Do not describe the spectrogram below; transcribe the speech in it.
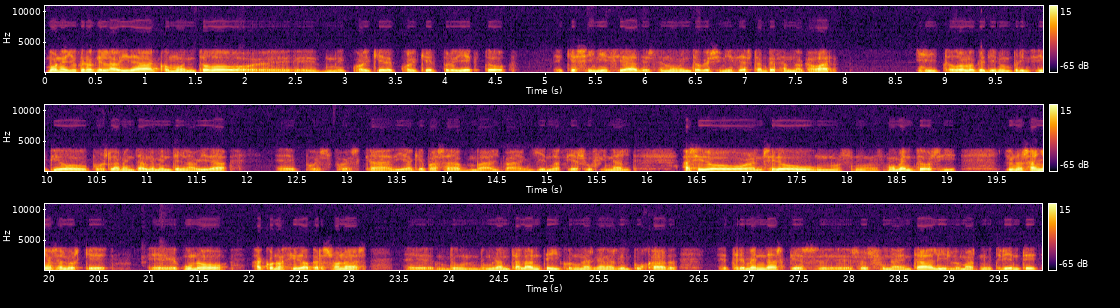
Bueno, yo creo que en la vida, como en todo, cualquier, cualquier proyecto que se inicia, desde el momento que se inicia, está empezando a acabar. Y todo lo que tiene un principio, pues lamentablemente en la vida eh, pues pues cada día que pasa va, yendo hacia su final. Ha sido han sido unos, momentos y, unos años en los que eh, uno ha conocido a personas eh, de, un, gran talante y con unas ganas de empujar tremendas, que es, eso es fundamental y lo más nutriente,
